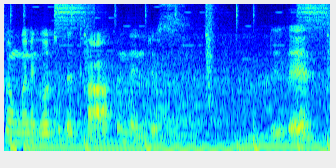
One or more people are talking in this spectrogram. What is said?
So I'm gonna go to the top and then just do this.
